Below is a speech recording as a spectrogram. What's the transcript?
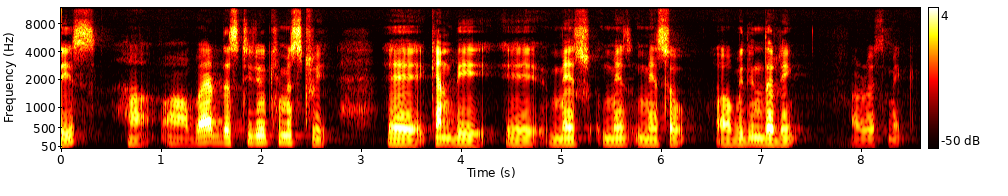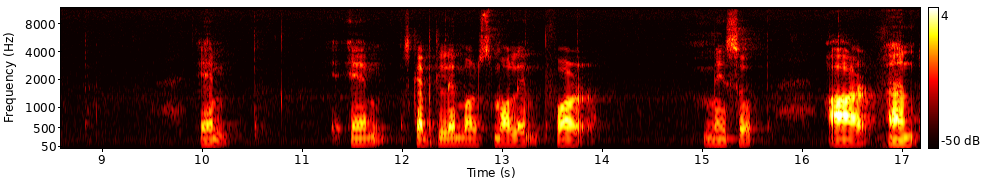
this uh, uh, where the stereochemistry uh, can be a mesh, meso within the ring or M M capital M or small m for meso R and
